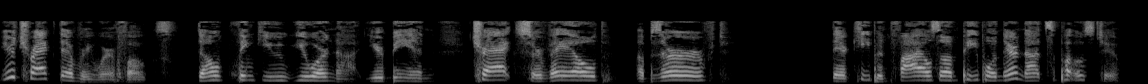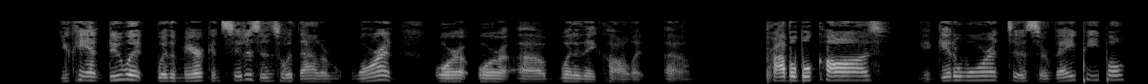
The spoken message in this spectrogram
You're tracked everywhere, folks don't think you, you are not. You're being tracked, surveilled, observed. They're keeping files on people and they're not supposed to. You can't do it with American citizens without a warrant or, or, uh, what do they call it? Um, probable cause. You get a warrant to survey people.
